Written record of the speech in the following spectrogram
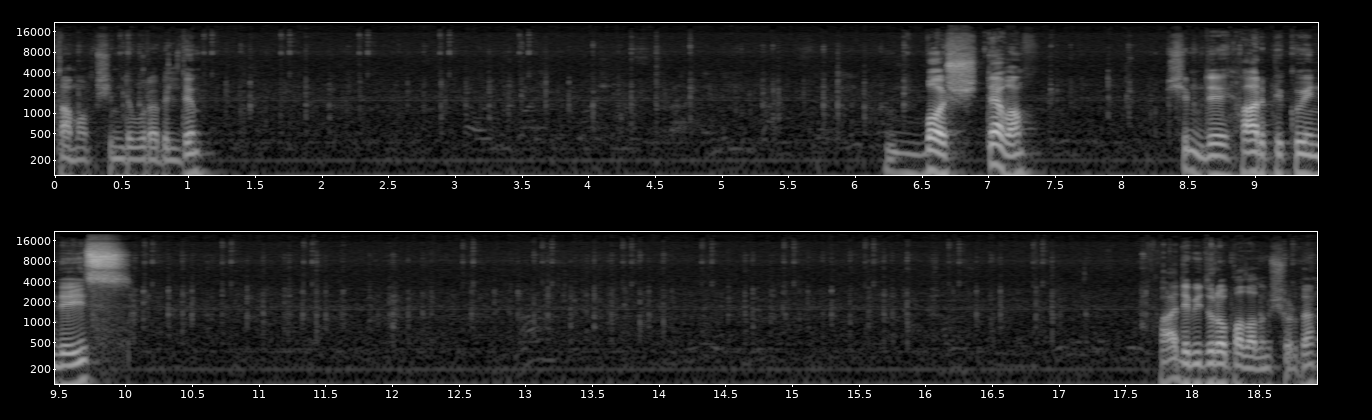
Tamam şimdi vurabildim. Boş. Devam. Şimdi Harpy Queen'deyiz. Hadi bir drop alalım şuradan.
